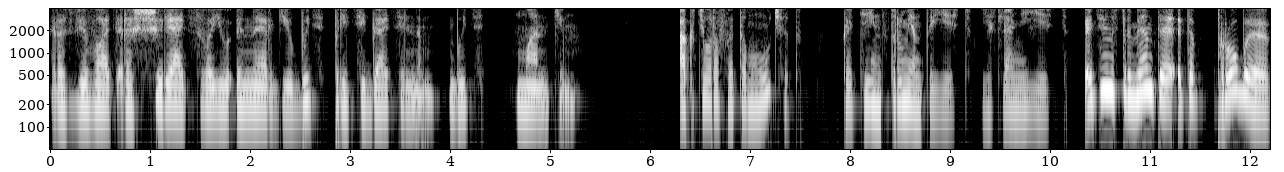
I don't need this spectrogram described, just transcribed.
развивать, расширять свою энергию энергию, быть притягательным, быть манким. Актеров этому учат? Какие инструменты есть, если они есть? Эти инструменты — это пробы,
